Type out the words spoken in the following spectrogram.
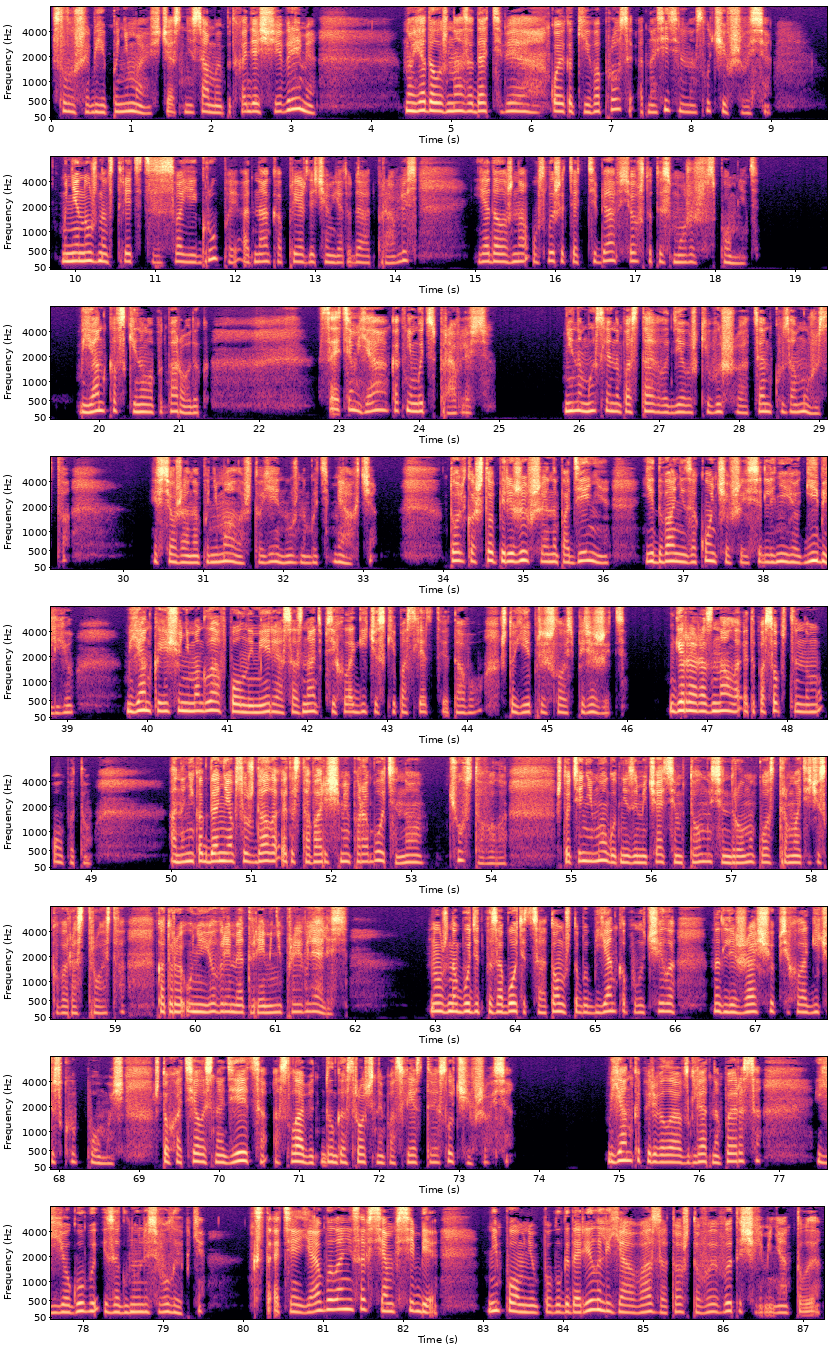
Слушай, Би, понимаю, сейчас не самое подходящее время, но я должна задать тебе кое-какие вопросы относительно случившегося. Мне нужно встретиться со своей группой, однако прежде чем я туда отправлюсь, я должна услышать от тебя все, что ты сможешь вспомнить. Бьянка вскинула подбородок. С этим я как-нибудь справлюсь. Нина мысленно поставила девушке высшую оценку за мужество. И все же она понимала, что ей нужно быть мягче. Только что пережившее нападение, едва не закончившееся для нее гибелью, Бьянка еще не могла в полной мере осознать психологические последствия того, что ей пришлось пережить. Геррера знала это по собственному опыту. Она никогда не обсуждала это с товарищами по работе, но чувствовала, что те не могут не замечать симптомы синдрома посттравматического расстройства, которые у нее время от времени проявлялись — Нужно будет позаботиться о том, чтобы Бьянка получила надлежащую психологическую помощь, что хотелось надеяться ослабит долгосрочные последствия случившегося. Бьянка перевела взгляд на Переса, и ее губы изогнулись в улыбке. «Кстати, я была не совсем в себе. Не помню, поблагодарила ли я вас за то, что вы вытащили меня оттуда».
